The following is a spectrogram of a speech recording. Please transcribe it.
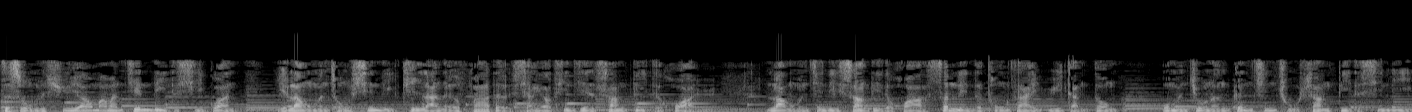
这是我们需要慢慢建立的习惯，也让我们从心里自然而发的想要听见上帝的话语。让我们经历上帝的话、圣灵的同在与感动，我们就能更清楚上帝的心意，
